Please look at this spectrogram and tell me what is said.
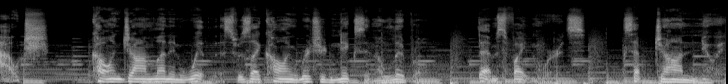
Ouch. Calling John Lennon witless was like calling Richard Nixon a liberal. Them's fighting words. Except John knew it.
